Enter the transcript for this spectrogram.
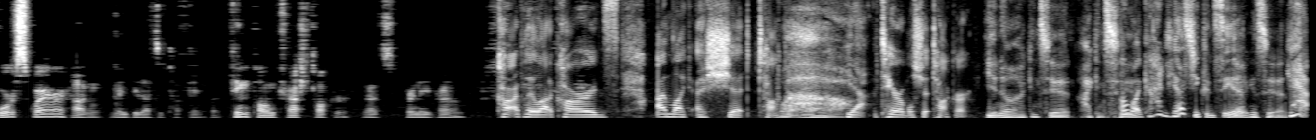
Foursquare? I don't. Maybe that's a tough game. But ping pong trash talker. That's Brene Brown. car, I play a lot of cards. I'm like a shit talker. Wow. Yeah, terrible shit talker. You know, I can see it. I can see it. Oh it. my God, yes, you can see it. Yeah, I can see it. Yeah,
